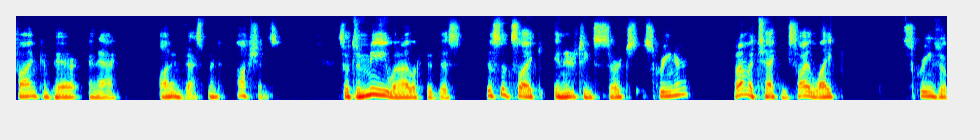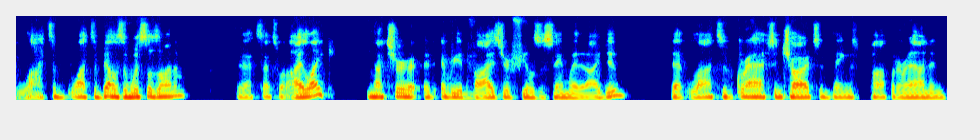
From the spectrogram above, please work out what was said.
find, compare, and act on investment options. So to me, when I looked at this, this looks like an interesting search screener. But I'm a techie, so I like screens with lots of lots of bells and whistles on them. That's that's what I like. I'm not sure every advisor feels the same way that I do. That lots of graphs and charts and things popping around and,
